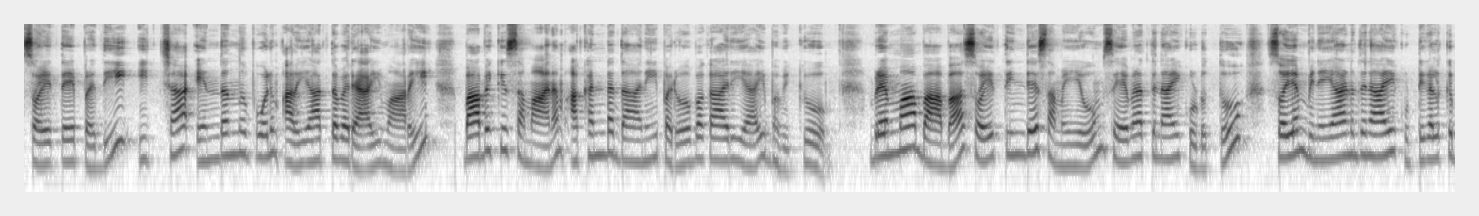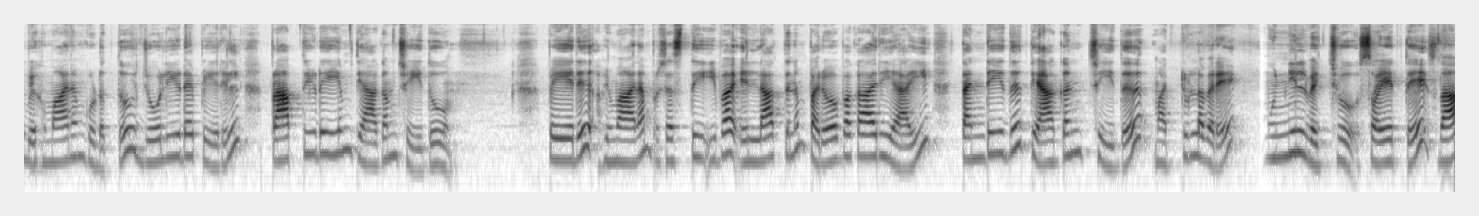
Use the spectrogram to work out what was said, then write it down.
സ്വയത്തെ പ്രതി ഇച്ഛ എന്തെന്നു പോലും അറിയാത്തവരായി മാറി ബാബയ്ക്ക് സമാനം അഖണ്ഡദാനി പരോപകാരിയായി ഭവിക്കൂ. ബ്രഹ്മ ബാബ സ്വയത്തിന്റെ സമയവും സേവനത്തിനായി കൊടുത്തു. സ്വയം വിനയാനതനായി കുട്ടികൾക്ക് ബഹുമാനം കൊടുത്തു. ജോലിയുടെ പേരിൽ പ്രാപ്തിയുടെയും ത്യാഗം ചെയ്തു. പേര് അഭിമാനം പ്രശസ്തി ഇവ എല്ലാത്തിനും പരോപകാരിയായി തന്റേത് ത്യാഗം ചെയ്ത് മറ്റുള്ളവരെ മുന്നിൽ വെച്ചു സ്വയത്തെ സദാ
